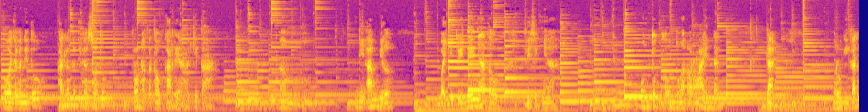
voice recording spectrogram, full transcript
pembajakan itu adalah ketika suatu produk atau karya kita um, diambil baik itu idenya atau fisiknya untuk keuntungan orang lain dan dan merugikan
